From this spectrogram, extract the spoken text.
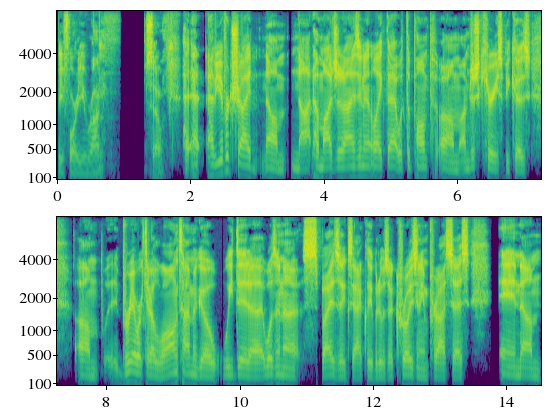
before you run. So, Have you ever tried um, not homogenizing it like that with the pump? Um, I'm just curious because um, Bria worked there a long time ago. We did a, it wasn't a Speise exactly, but it was a krausening process, and um,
